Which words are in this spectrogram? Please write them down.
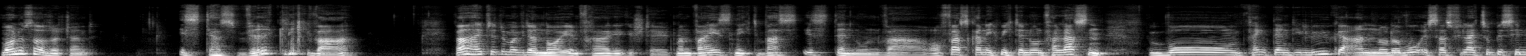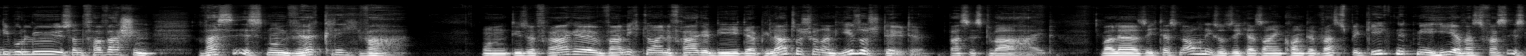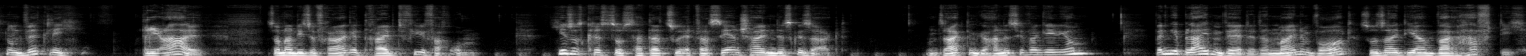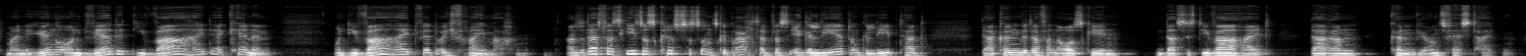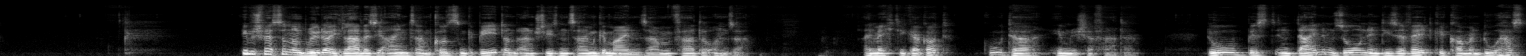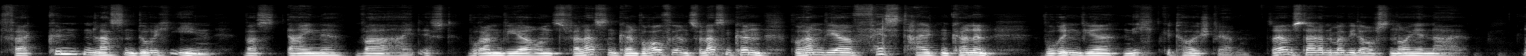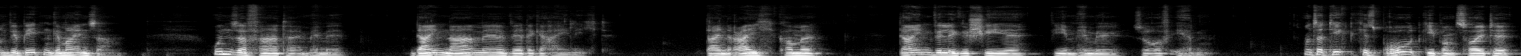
Moin aus Deutschland. Ist das wirklich wahr? Wahrheit wird immer wieder neu in Frage gestellt. Man weiß nicht, was ist denn nun wahr? Auf was kann ich mich denn nun verlassen? Wo fängt denn die Lüge an? Oder wo ist das vielleicht so ein bisschen nebulös und verwaschen? Was ist nun wirklich wahr? Und diese Frage war nicht nur eine Frage, die der Pilatus schon an Jesus stellte. Was ist Wahrheit? Weil er sich dessen auch nicht so sicher sein konnte, was begegnet mir hier, was, was ist nun wirklich real, sondern diese Frage treibt vielfach um. Jesus Christus hat dazu etwas sehr Entscheidendes gesagt und sagt im Johannesevangelium, wenn ihr bleiben werdet an meinem Wort, so seid ihr wahrhaftig, meine Jünger, und werdet die Wahrheit erkennen, und die Wahrheit wird euch frei machen. Also das, was Jesus Christus uns gebracht hat, was er gelehrt und gelebt hat, da können wir davon ausgehen, das ist die Wahrheit, daran können wir uns festhalten. Liebe Schwestern und Brüder, ich lade Sie ein zu einem kurzen Gebet und anschließend zu einem gemeinsamen Vater unser. Allmächtiger Gott, guter himmlischer Vater, du bist in deinem Sohn in diese Welt gekommen, du hast verkünden lassen durch ihn, was deine Wahrheit ist, woran wir uns verlassen können, worauf wir uns verlassen können, woran wir festhalten können, worin wir nicht getäuscht werden. Sei uns darin immer wieder aufs Neue nahe. Und wir beten gemeinsam. Unser Vater im Himmel, dein Name werde geheiligt, dein Reich komme, dein Wille geschehe wie im Himmel, so auf Erden. Unser tägliches Brot gib uns heute,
